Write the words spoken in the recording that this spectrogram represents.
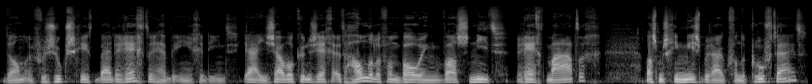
dan een verzoekschrift bij de rechter hebben ingediend. Ja, je zou wel kunnen zeggen, het handelen van Boeing was niet rechtmatig. Was misschien misbruik van de proeftijd.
